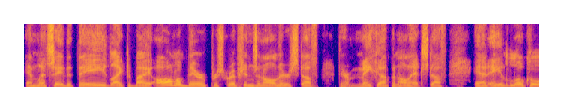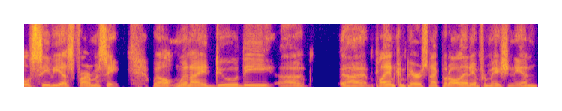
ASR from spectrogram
and let's say that they like to buy all of their prescriptions and all their stuff, their makeup and all that stuff at a local CVS pharmacy. Well, when I do the uh, uh, plan comparison, I put all that information in.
